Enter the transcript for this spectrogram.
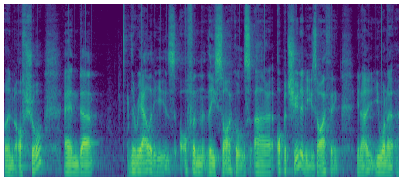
and offshore. And uh, the reality is often these cycles are opportunities. I think you know you want to.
